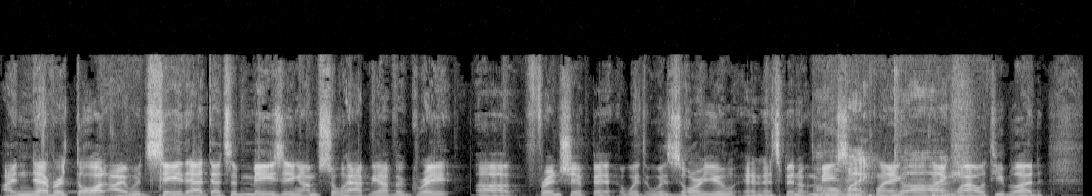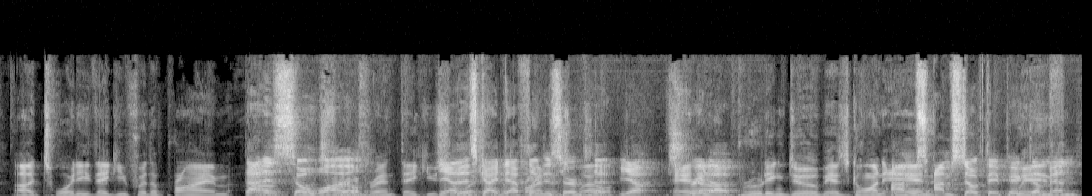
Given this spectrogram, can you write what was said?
I never thought I would say that. That's amazing. I'm so happy I have a great uh, friendship uh, with with Xaryu, and it's been amazing Oh playing playing gosh. WoW with you, bud. Uh, Toity, thank you for the prime. That uh, is so wild. Friend, thank you. Yeah, so this much guy definitely deserves well. it. Yep, And, straight uh, up. Brooding Doob has gone in. I'm, I'm stoked they picked with- him, man.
